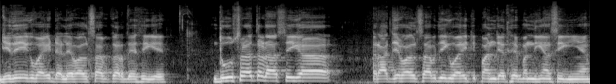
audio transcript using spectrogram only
ਜਿਹਦੀ ਅਗਵਾਈ ਡੱਲੇਵਾਲ ਸਾਹਿਬ ਕਰਦੇ ਸੀਗੇ। ਦੂਸਰਾ ਧੜਾ ਸੀਗਾ ਰਾਜੇਵਾਲ ਸਾਹਿਬ ਦੀ ਅਗਵਾਈ 'ਚ ਪੰਜ ਜਥੇਬੰਦੀਆਂ ਸੀਗੀਆਂ।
